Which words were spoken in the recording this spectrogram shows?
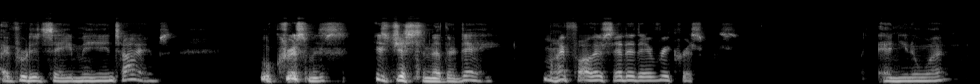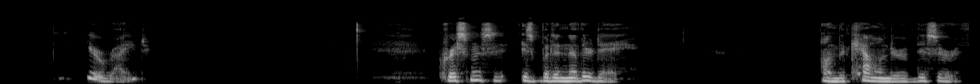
I've heard it say a million times well, Christmas is just another day. My father said it every Christmas. And you know what? You're right. Christmas is but another day on the calendar of this earth.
